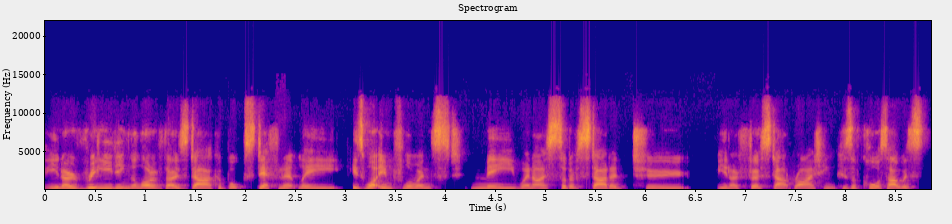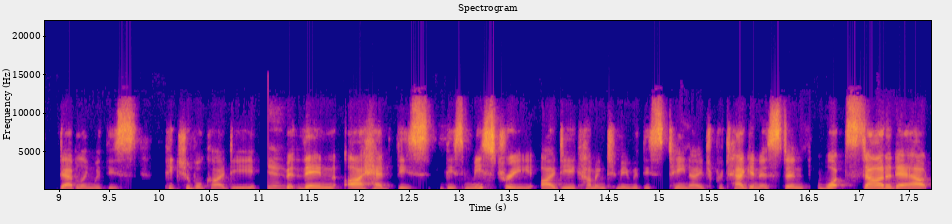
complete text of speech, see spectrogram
you know, reading a lot of those darker books definitely is what influenced me when I sort of started to, you know, first start writing. Because of course I was dabbling with this picture book idea yeah. but then i had this this mystery idea coming to me with this teenage protagonist and what started out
